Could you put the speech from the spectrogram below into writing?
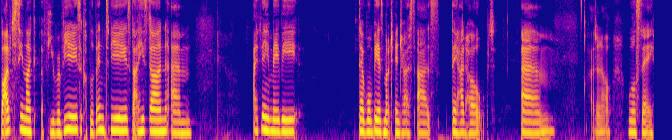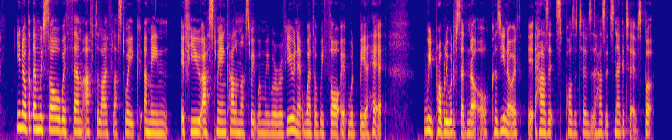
But I've just seen like a few reviews, a couple of interviews that he's done. Um, I think maybe there won't be as much interest as they had hoped. Um, I don't know. We'll see. You know, but then we saw with um, Afterlife last week. I mean, if you asked me and Callum last week when we were reviewing it whether we thought it would be a hit, we probably would have said no because you know it, it has its positives, it has its negatives, but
